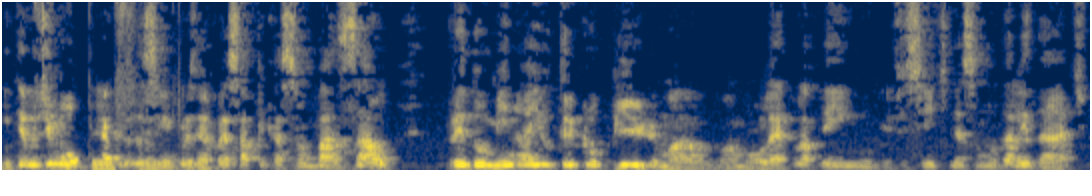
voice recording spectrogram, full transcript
Em termos de moléculas, assim, por exemplo, essa aplicação basal predomina aí o triclopir, uma, uma molécula bem eficiente nessa modalidade,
